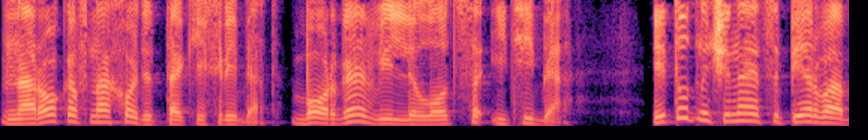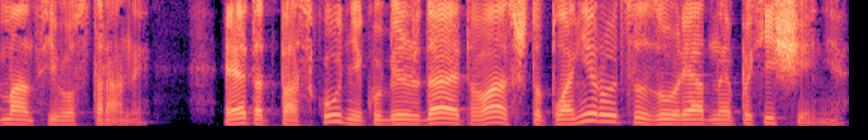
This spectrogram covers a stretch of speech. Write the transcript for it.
Нароков находит таких ребят. Борга, Вилли Лотца и тебя. И тут начинается первый обман с его стороны. Этот паскудник убеждает вас, что планируется заурядное похищение.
